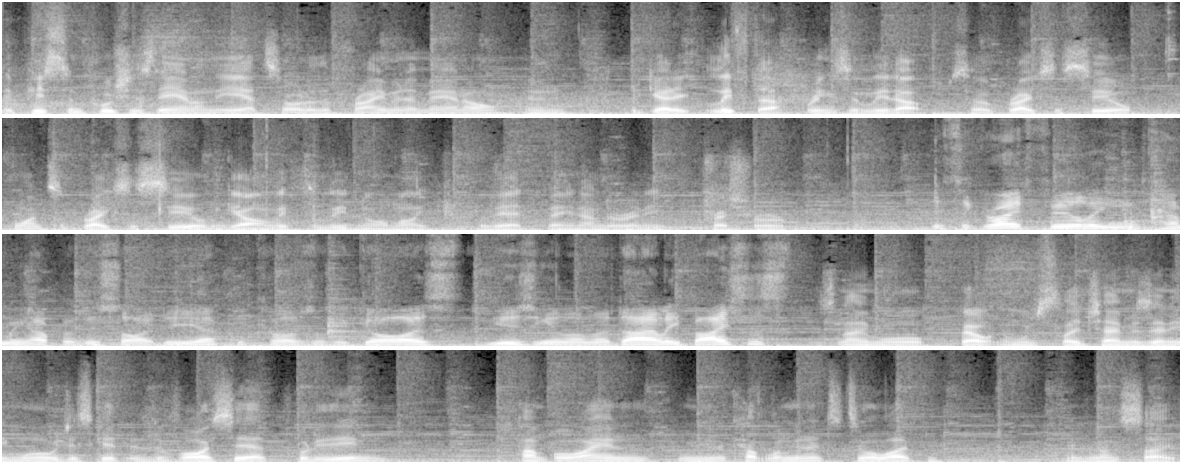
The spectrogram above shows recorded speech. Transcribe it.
the piston pushes down on the outside of the frame in a manhole and the Gatic lifter brings the lid up so it breaks the seal. Once it breaks the seal, you can go and lift the lid normally without being under any pressure. It's a great feeling coming up with this idea because of the guys using it on a daily basis. There's no more belting with sledgehammers anymore. We just get the device out, put it in, pump away and within a couple of minutes it's all open. Everyone's safe.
